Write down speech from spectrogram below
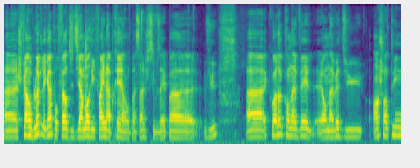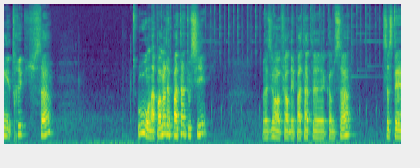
Euh, je fais un bloc, les gars, pour faire du diamant refine après, hein, au passage, si vous n'avez pas euh, vu. Euh, quoi d'autre qu'on avait? On avait du enchanting truc, ça. Ouh, on a pas mal de patates aussi. Vas-y, on va faire des patates comme ça. Ça, c'était...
